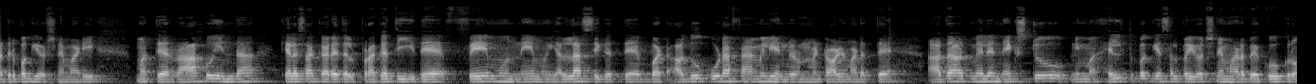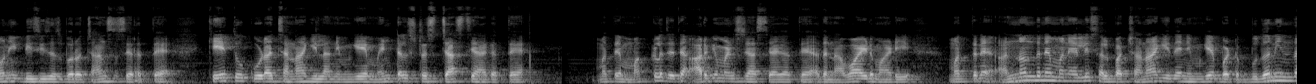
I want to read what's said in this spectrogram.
ಅದ್ರ ಬಗ್ಗೆ ಯೋಚನೆ ಮಾಡಿ. ಮತ್ತು ರಾಹುಯಿಂದ ಕೆಲಸ ಕಾರ್ಯದಲ್ಲಿ ಪ್ರಗತಿ ಇದೆ ಫೇಮು ನೇಮು ಎಲ್ಲ ಸಿಗುತ್ತೆ ಬಟ್ ಅದು ಕೂಡ ಫ್ಯಾಮಿಲಿ ಎನ್ವಿರಾನ್ಮೆಂಟ್ ಹಾಳು ಮಾಡುತ್ತೆ. ಅದಾದಮೇಲೆ ನೆಕ್ಸ್ಟು ನಿಮ್ಮ ಹೆಲ್ತ್ ಬಗ್ಗೆ ಸ್ವಲ್ಪ ಯೋಚನೆ ಮಾಡಬೇಕು. ಕ್ರೋನಿಕ್ ಡಿಸೀಸಸ್ ಬರೋ ಚಾನ್ಸಸ್ ಇರುತ್ತೆ. ಕೇತು ಕೂಡ ಚೆನ್ನಾಗಿಲ್ಲ ನಿಮಗೆ ಮೆಂಟಲ್ ಸ್ಟ್ರೆಸ್ ಜಾಸ್ತಿ ಆಗುತ್ತೆ. ಮತ್ತು ಮಕ್ಕಳ ಜೊತೆ ಆರ್ಗ್ಯುಮೆಂಟ್ಸ್ ಜಾಸ್ತಿ ಆಗುತ್ತೆ, ಅದನ್ನು ಅವಾಯ್ಡ್ ಮಾಡಿ ಮತ್ತು ಹನ್ನೊಂದನೇ ಮನೆಯಲ್ಲಿ ಸ್ವಲ್ಪ ಚೆನ್ನಾಗಿದೆ ನಿಮಗೆ ಬಟ್ ಬುಧನಿಂದ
